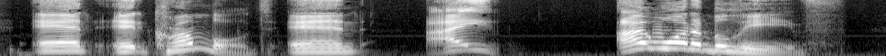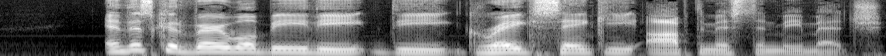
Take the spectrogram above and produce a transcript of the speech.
and it crumbled. And I, I want to believe, and this could very well be the the Greg Sankey optimist in me, Mitch.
